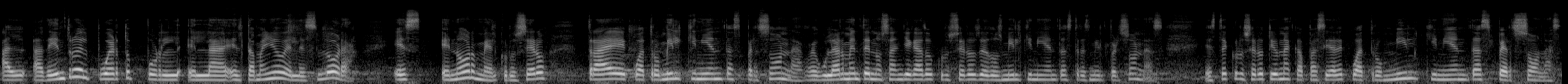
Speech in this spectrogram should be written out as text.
al, adentro del puerto por el, el tamaño del eslora. Es enorme el crucero trae 4.500 personas. Regularmente nos han llegado cruceros de 2.500, 3.000 personas. Este crucero tiene una capacidad de 4.500 personas.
